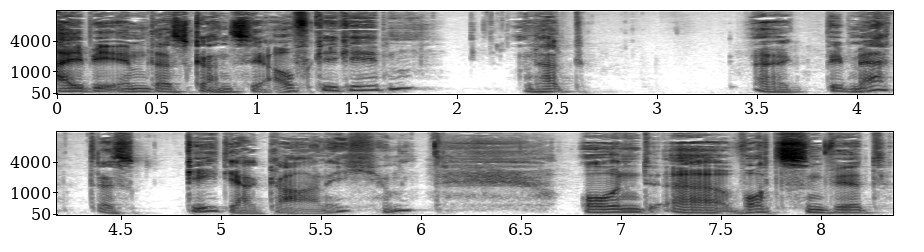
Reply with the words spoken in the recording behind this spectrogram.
IBM das Ganze aufgegeben und hat äh, bemerkt, das geht ja gar nicht. Und äh, Watson wird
